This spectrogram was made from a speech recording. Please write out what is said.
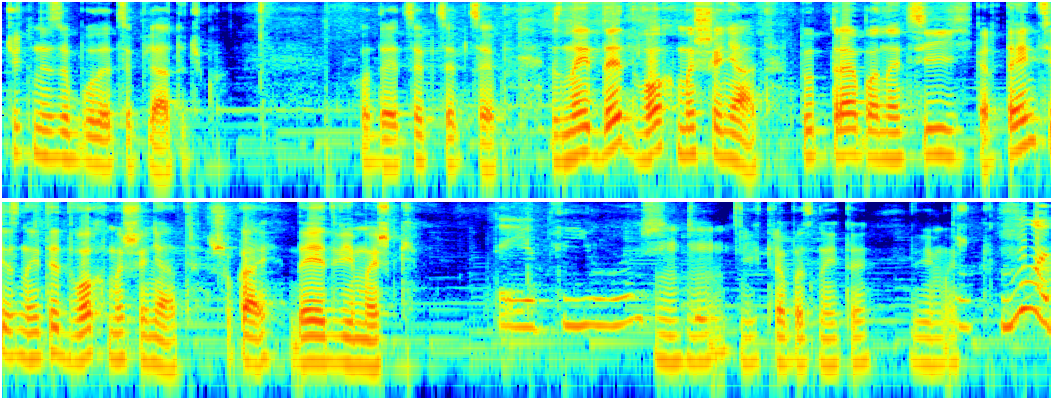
Чуть не забули цепляточку. Ходи, цеп, цеп, цеп. Знайди двох мишенят. Тут треба на цій картинці знайти двох мишенят. Шукай, де є дві мишки. Та я цілуєш. Угу. Їх треба знайти. Дві мишки. Вот,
